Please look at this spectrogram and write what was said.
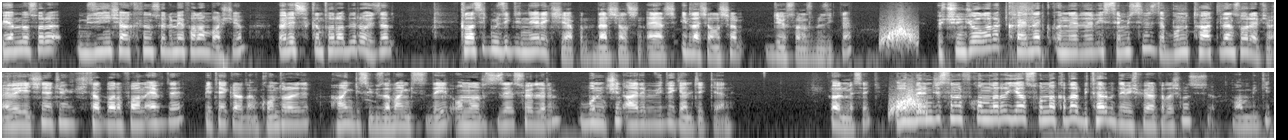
Bir yandan sonra müziğin şarkısını söylemeye falan başlıyorum. Öyle sıkıntı olabilir o yüzden klasik müzik dinleyerek şey yapın. Ders çalışın. Eğer illa çalışacağım diyorsanız müzikle. Üçüncü olarak kaynak önerileri istemişsiniz de bunu tatilden sonra yapacağım. Eve geçince çünkü kitaplarım falan evde. Bir tekrardan kontrol edip hangisi güzel hangisi değil onları size söylerim. Bunun için ayrı bir video gelecek yani. Ölmesek. 11. sınıf konuları yaz sonuna kadar biter mi demiş bir arkadaşımız. Lan bir git.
